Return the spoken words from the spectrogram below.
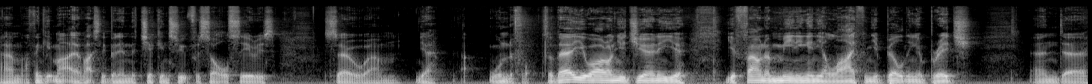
Um, I think it might have actually been in the Chicken Soup for Soul series. So um, yeah, Wonderful. So there you are on your journey. You you found a meaning in your life, and you're building a bridge, and uh,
